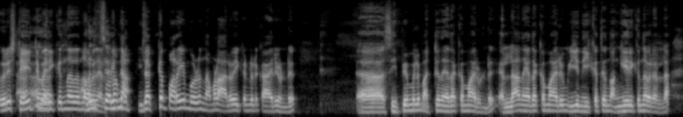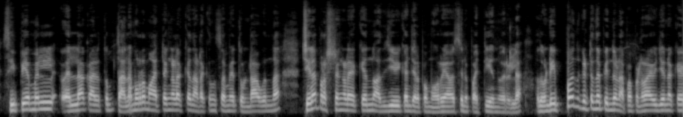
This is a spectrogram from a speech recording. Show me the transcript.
ഒരു സ്റ്റേറ്റ് ഭരിക്കുന്നത് ഇതൊക്കെ പറയുമ്പോഴും നമ്മൾ ആലോചിക്കേണ്ട ഒരു കാര്യമുണ്ട്. സി പി എമ്മിൽ മറ്റ് നേതാക്കന്മാരുണ്ട്. എല്ലാ നേതാക്കന്മാരും ഈ നീക്കത്തെ ഒന്നും അംഗീകരിക്കുന്നവരല്ല. സി പി എമ്മിൽ എല്ലാ കാലത്തും തലമുറ മാറ്റങ്ങളൊക്കെ നടക്കുന്ന സമയത്ത് ഉണ്ടാകുന്ന ചില പ്രശ്നങ്ങളെയൊക്കെ ഒന്നും അതിജീവിക്കാൻ ചിലപ്പോൾ മോറിയാവസിന് പറ്റിയെന്ന് വരില്ല അതുകൊണ്ട് ഇപ്പോൾ കിട്ടുന്ന പിന്തുണ അപ്പോൾ പിണറായി വിജയനൊക്കെ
